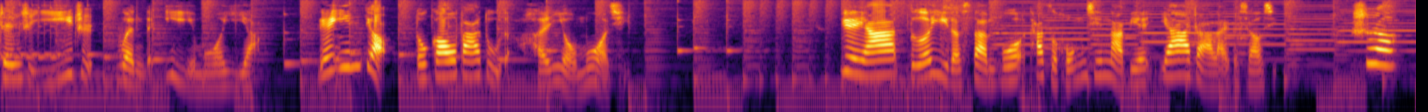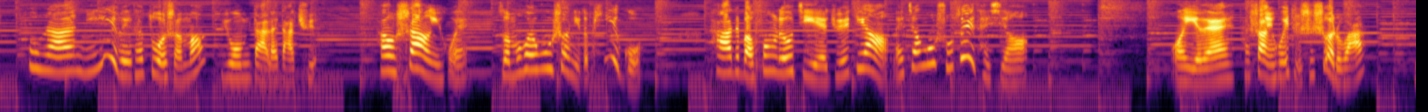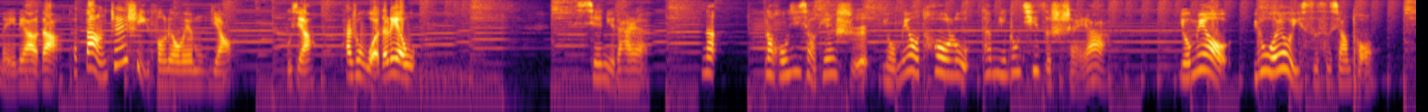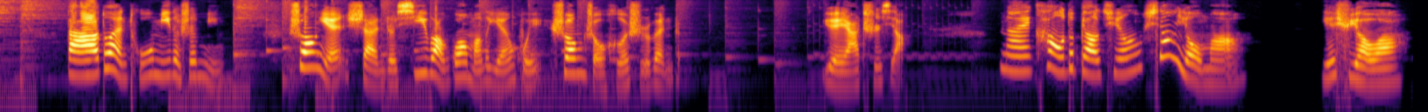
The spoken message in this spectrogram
真是一致问的一模一样，连音调都高八度的，很有默契。月牙得意的散播他自红心那边压榨来的消息。是啊，不然你以为他做什么与我们打来打去？还有上一回怎么会误射你的屁股？他得把风流解决掉，来将功赎罪才行。我以为他上一回只是射着玩，没料到他当真是以风流为目标。不行，他是我的猎物。仙女大人，那那红心小天使有没有透露他命中妻子是谁啊？有没有与我有一丝丝相同？打断荼蘼的声明，双眼闪着希望光芒的颜回双手合十问着。月牙嗤笑：“奶看我的表情像有吗？”也许有啊，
